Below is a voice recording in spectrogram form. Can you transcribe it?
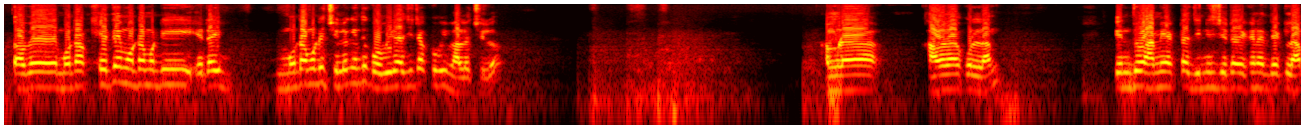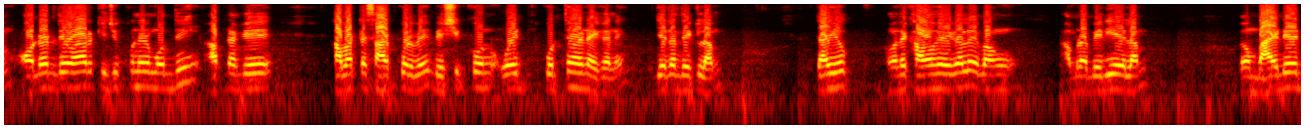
তবে মোটা, খেতে মোটামুটি এটাই মোটামুটি ছিল, কিন্তু কবিরাজিটা খুবই ভালো ছিল। আমরা খাওয়া দাওয়া করলাম। কিন্তু আমি একটা জিনিস যেটা এখানে দেখলাম অর্ডার দেওয়ার কিছুক্ষণের মধ্যেই আপনাকে খাবারটা সার্ভ করবে। বেশিক্ষণ ওয়েট করতে হয় না এখানে, যেটা দেখলাম। যাই হোক, আমাদের খাওয়া হয়ে গেল এবং আমরা বেরিয়ে এলাম। এবং বাইরের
